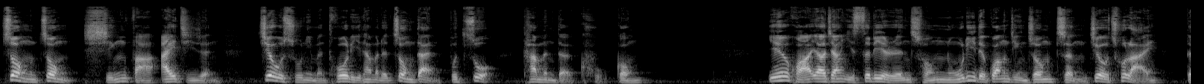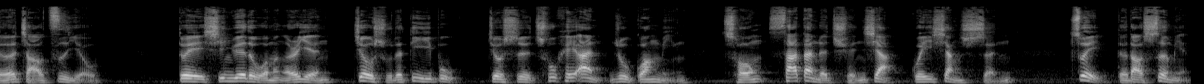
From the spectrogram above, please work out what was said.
重重刑罚埃及人，救赎你们脱离他们的重担，不做他们的苦工。耶和华要将以色列人从奴隶的光景中拯救出来，得着自由。对新约的我们而言，救赎的第一步就是出黑暗入光明。从撒旦的权下归向神，罪得到赦免，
